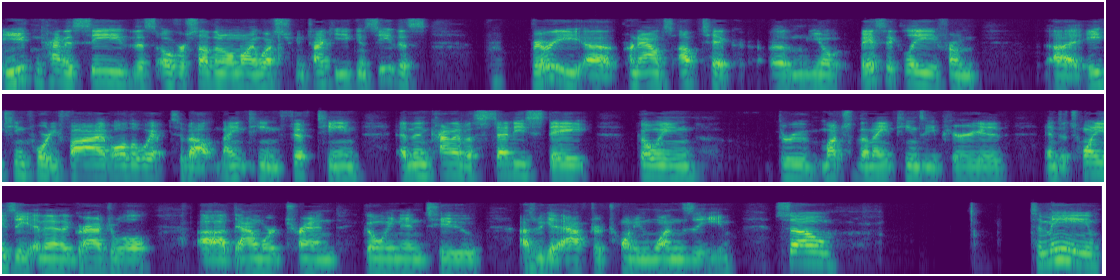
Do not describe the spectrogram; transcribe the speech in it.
And you can kind of see this over Southern Illinois, Western Kentucky. You can see this very uh, pronounced uptick, um, you know, basically from uh, 1845 all the way up to about 1915, and then kind of a steady state going through much of the 19Z period into 20Z, and then a gradual uh, downward trend going into as we get after 21Z. So to me,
